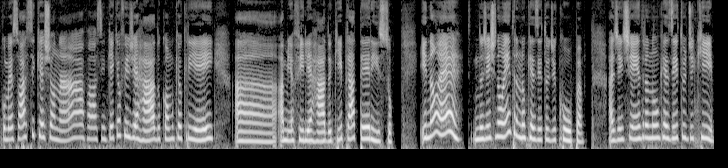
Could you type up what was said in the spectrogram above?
começou a se questionar, a falar assim, o que, que eu fiz de errado, como que eu criei a, a minha filha errado aqui para ter isso. E não é, a gente não entra no quesito de culpa. A gente entra num quesito de que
